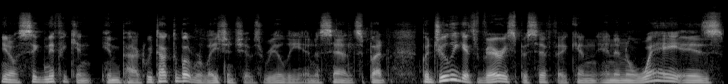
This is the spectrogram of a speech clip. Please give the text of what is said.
you know significant impact we talked about relationships really in a sense but but julie gets very specific and, and in a way is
